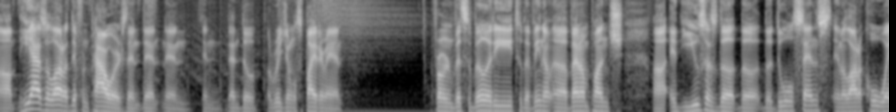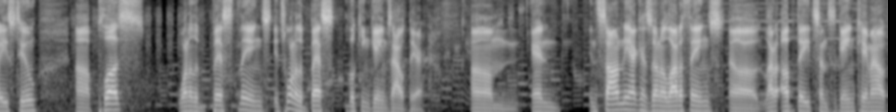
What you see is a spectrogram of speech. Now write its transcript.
Um, he has a lot of different powers than than than, than, than the original Spider-Man. From invisibility to the Venom, uh, Venom punch, uh, it uses the, the the dual sense in a lot of cool ways too. Uh, plus, one of the best things, it's one of the best looking games out there. Um, and Insomniac has done a lot of things, uh, a lot of updates since the game came out.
